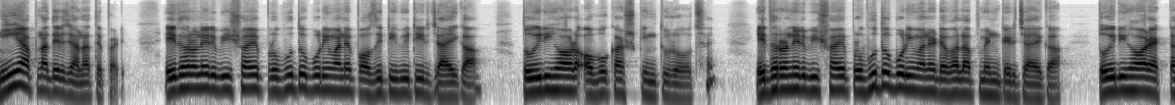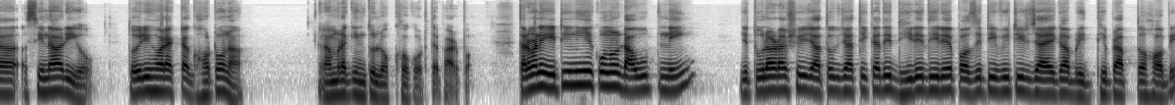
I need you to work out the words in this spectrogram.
নিয়ে আপনাদের জানাতে পারি। এই ধরনের বিষয়ে প্রভূত পরিমাণে পজিটিভিটির জায়গা তৈরি হওয়ার অবকাশ কিন্তু রয়েছে। এই ধরনের বিষয়ে প্রভূত পরিমাণে ডেভেলপমেন্টের জায়গা তৈরি হওয়ার একটা সিনারিও তৈরি হওয়ার একটা ঘটনা আমরা কিন্তু লক্ষ্য করতে পারব। তার মানে এটি নিয়ে কোনো ডাউট নেই যে তুলা রাশির জাতক জাতিকাদের ধীরে ধীরে পজিটিভিটির জায়গা বৃদ্ধিপ্রাপ্ত হবে।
